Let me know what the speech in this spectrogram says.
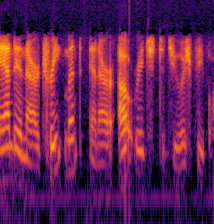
and in our treatment and our outreach to Jewish people.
